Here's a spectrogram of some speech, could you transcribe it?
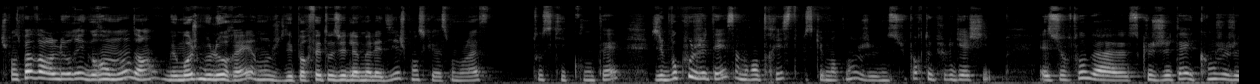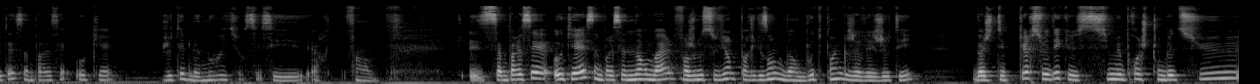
Je pense pas avoir leurré grand monde, hein, mais moi je me leurrais. Hein, J'étais parfaite aux yeux de la maladie et je pense qu'à ce moment-là, tout ce qui comptait. J'ai beaucoup jeté, ça me rend triste parce que maintenant je ne supporte plus le gâchis. Et surtout, bah, ce que je jetais et quand je jetais, ça me paraissait ok. Jeter de la nourriture, c'est. Enfin. Ça me paraissait ok, ça me paraissait normal. Enfin, je me souviens par exemple d'un bout de pain que j'avais jeté. Bah, j'étais persuadée que si mes proches tombaient dessus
